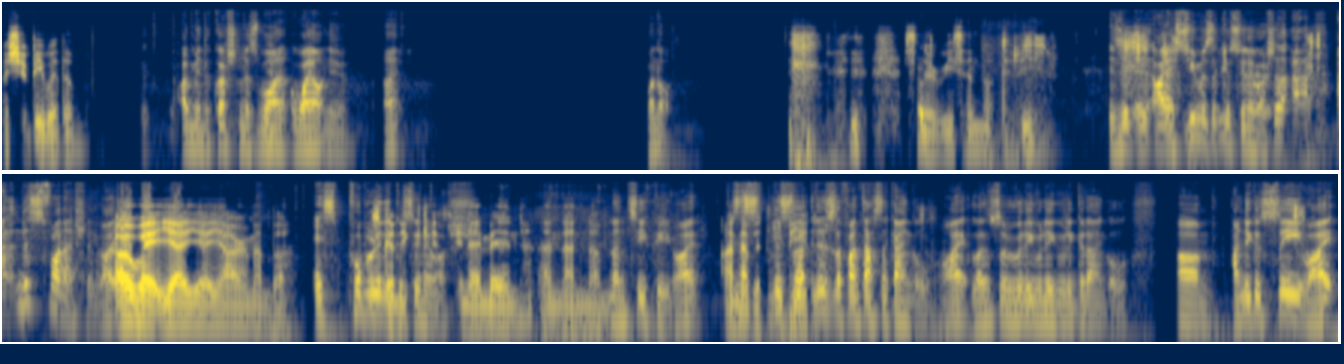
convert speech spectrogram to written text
I should be with them. I mean, the question is why why aren't you? Right? Why not? There's no reason not to be. Is it? I assume it's a Kitsune rush. Uh, uh, this is fun actually, right? Oh wait, yeah, yeah, yeah. I remember. It's probably the Kitsune rush. Kitsune in and then um. and then TP, right? I This never is- this, this is a fantastic angle, right? Like it's a really, really, really good angle. Um, and you can see, right,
